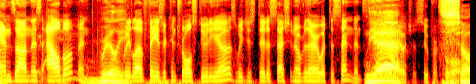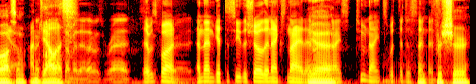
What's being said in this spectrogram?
hands on this album and really. We love Phaser Control Studios. We just did a session over there with Descendents. the Yeah. other day, which was super cool. So awesome. I'm I jealous. Some of that. That was rad. it was fun, Rad. and then get to see the show the next night. It Yeah. was a nice two nights with the Descendents, For sure.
